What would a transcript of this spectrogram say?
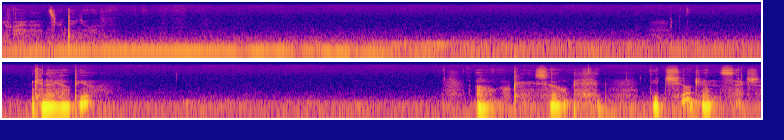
You buy that? It's ridiculous. Can I help you? Oh, okay. So the children's section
